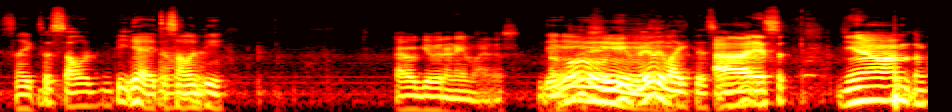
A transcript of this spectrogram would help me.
It's like it's a solid B. yeah, it's a solid yeah. B. I would give it an A minus. Whoa, you really like this? one, Uh, huh? it's you know I'm, I'm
